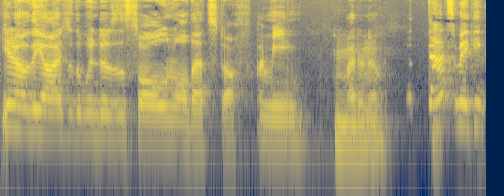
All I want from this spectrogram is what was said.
you know, the eyes are the windows of the soul and all that stuff. I mean, I don't know. That's making.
